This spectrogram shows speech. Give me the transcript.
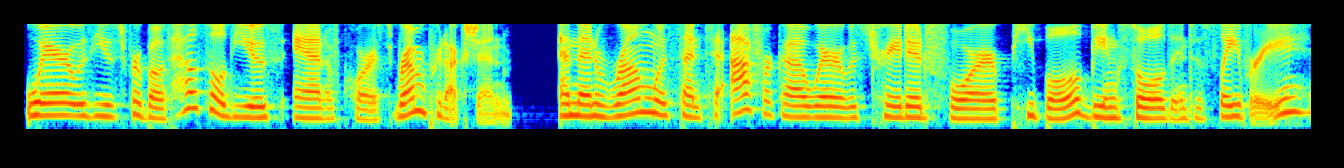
where it was used for both household use and, of course, rum production. And then rum was sent to Africa, where it was traded for people being sold into slavery.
